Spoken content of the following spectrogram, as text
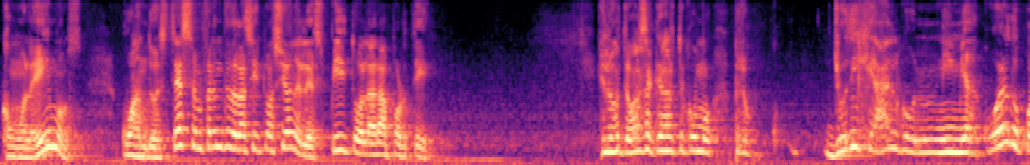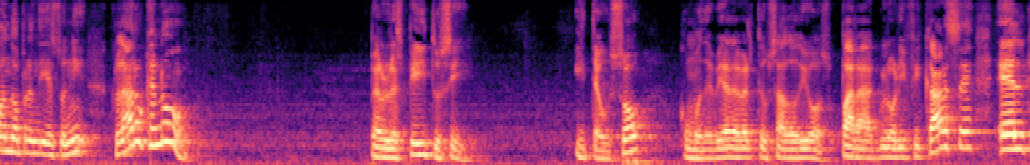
Como leímos, cuando estés enfrente de la situación, el Espíritu hablará por ti. Y luego te vas a quedarte como, pero yo dije algo, ni me acuerdo cuando aprendí esto. Ni, claro que no. Pero el Espíritu sí. Y te usó como debía de haberte usado Dios, para glorificarse Él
